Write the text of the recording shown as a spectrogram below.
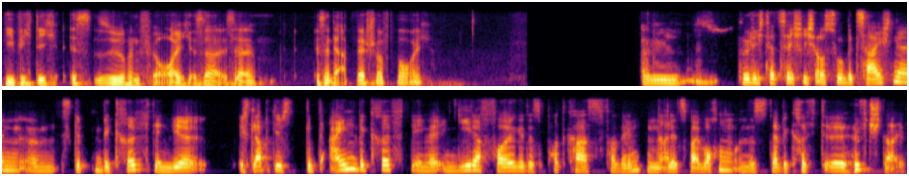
wie wichtig ist Sören für euch? Ist er, ist er, ist er der Abwehrchef bei euch? Ähm, würde ich tatsächlich auch so bezeichnen. Ähm, es gibt einen Begriff, den wir, ich glaube, es gibt einen Begriff, den wir in jeder Folge des Podcasts verwenden, alle zwei Wochen, und das ist der Begriff äh, Hüftsteif.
